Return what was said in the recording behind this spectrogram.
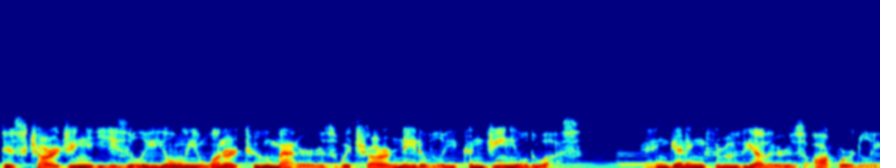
discharging easily only one or two matters which are natively congenial to us, and getting through the others awkwardly,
